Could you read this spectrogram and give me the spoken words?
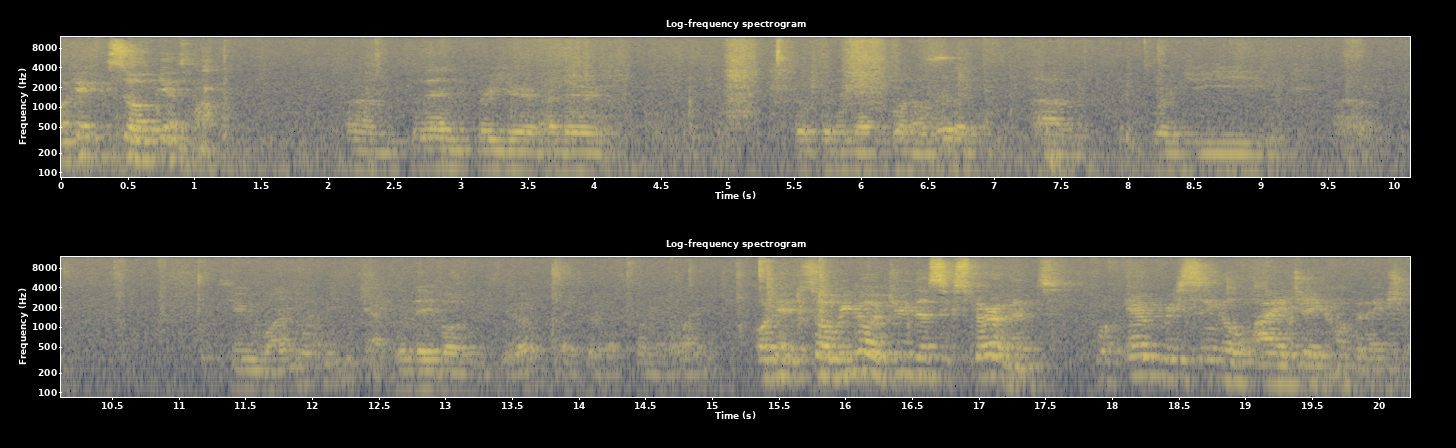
Okay, so yes, Mark. Um, so then for your other, so for the next one over, like, um, where G, um, two, one would be, would they both be zero, like the rest one in the line? Okay, so we go do this experiment for every single IJ combination.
